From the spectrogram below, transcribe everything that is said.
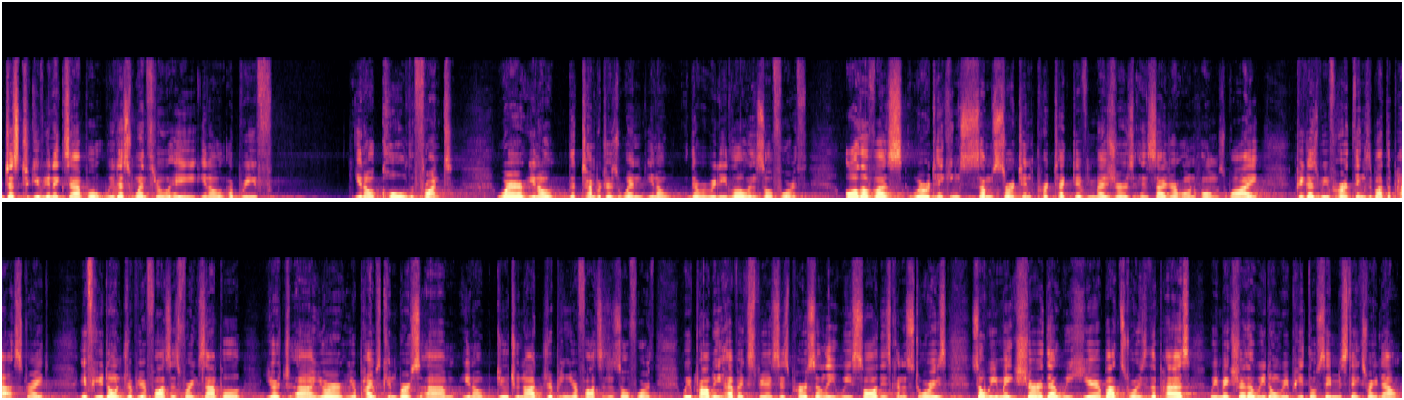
Just to give you an example, we just went through a, you know, a brief, you know, cold front where you know the temperatures went you know they were really low and so forth. All of us we were taking some certain protective measures inside our own homes. Why? Because we've heard things about the past right? If you don't drip your faucets for example your uh, your your pipes can burst um, you know due to not dripping your faucets and so forth we probably have experienced this personally we saw these kind of stories so we make sure that we hear about stories of the past we make sure that we don't repeat those same mistakes right now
